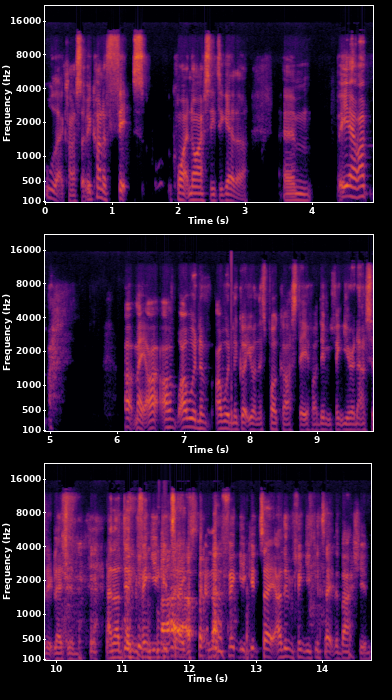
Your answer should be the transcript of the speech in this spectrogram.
all that kind of stuff. It kind of fits quite nicely together. Um, but yeah, I, uh, mate, I, I, I, wouldn't have I wouldn't have got you on this podcast, Steve, if I didn't think you're an absolute legend, and I didn't think you could take, and I think you could take, I didn't think you could take the bashing.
